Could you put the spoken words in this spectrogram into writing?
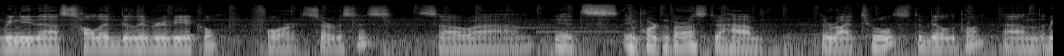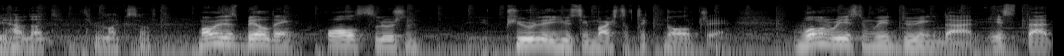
We need a solid delivery vehicle for services, so um, it's important for us to have the right tools to build upon, and we have that through Microsoft. Mamut is building all solutions purely using Microsoft technology. One reason we're doing that is that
